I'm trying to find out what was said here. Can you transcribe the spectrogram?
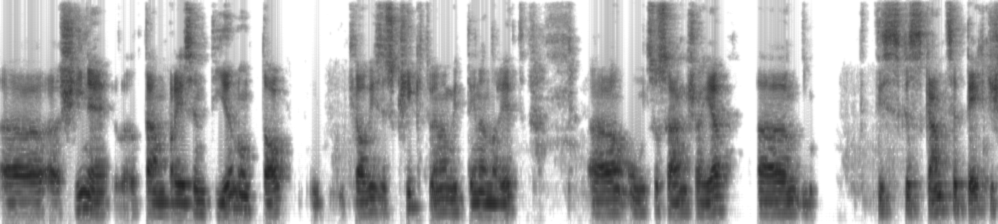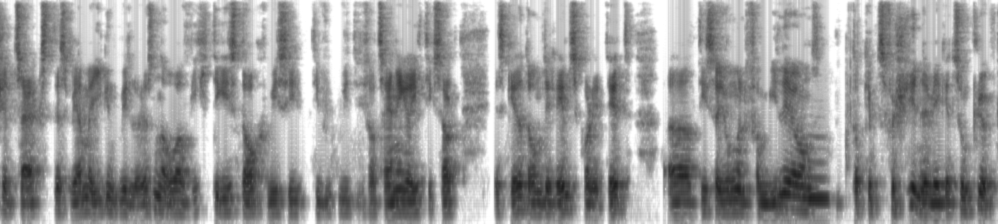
äh, Schiene dann präsentieren. Und da, glaube ich, ist es geschickt, wenn man mit denen redet, äh, um zu sagen, schau her, äh, das ganze technische Zeugs, das werden wir irgendwie lösen, aber wichtig ist auch, wie, sie, die, wie die Frau Zeininger richtig sagt, es geht ja um die Lebensqualität äh, dieser jungen Familie und mhm. da gibt es verschiedene Wege zum Glück.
